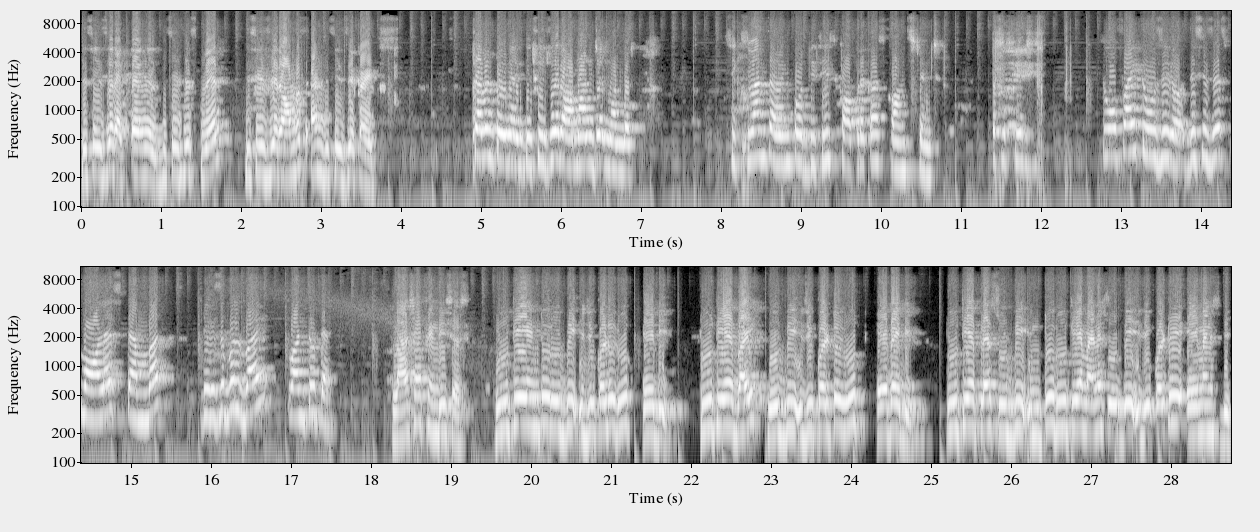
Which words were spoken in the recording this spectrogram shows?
This is a rectangle. This is a square. This is a rhombus and this is a kite. 729 this is a Ramanujan number 6174 this is Copernicus constant 2520. This is the smallest number divisible by 1 to 10. Class of indices. Root A into root B is equal to root AB. Root A by root B is equal to root A by B. Root A plus root B into root A minus root B is equal to A minus B.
